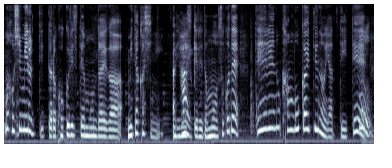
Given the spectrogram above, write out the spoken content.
まあ、星見るって言ったら国立天文台が三鷹市にありますけれども、そこで定例の観望会っていうのをやっていて、うん。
